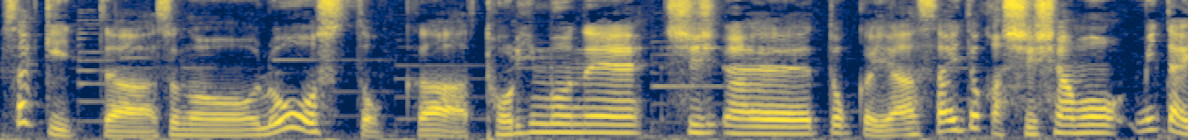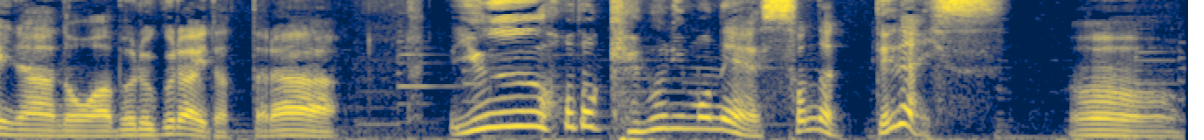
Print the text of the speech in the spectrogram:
さっき言った、その、ロースとか、鶏胸、し、えー、とか、野菜とか、ししゃも、みたいなのを炙るぐらいだったら、言うほど煙もね、そんな出ないっす。うん。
